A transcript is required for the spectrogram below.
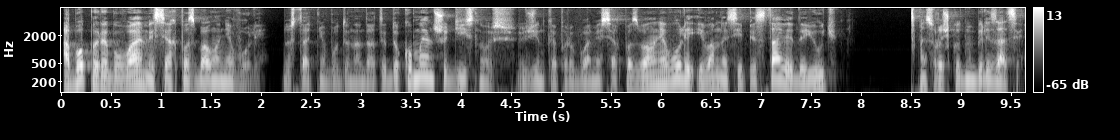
або перебуває в місцях позбавлення волі. Достатньо буде надати документ, що дійсно ось жінка перебуває в місцях позбавлення волі, і вам на цій підставі дають срочку від мобілізації.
